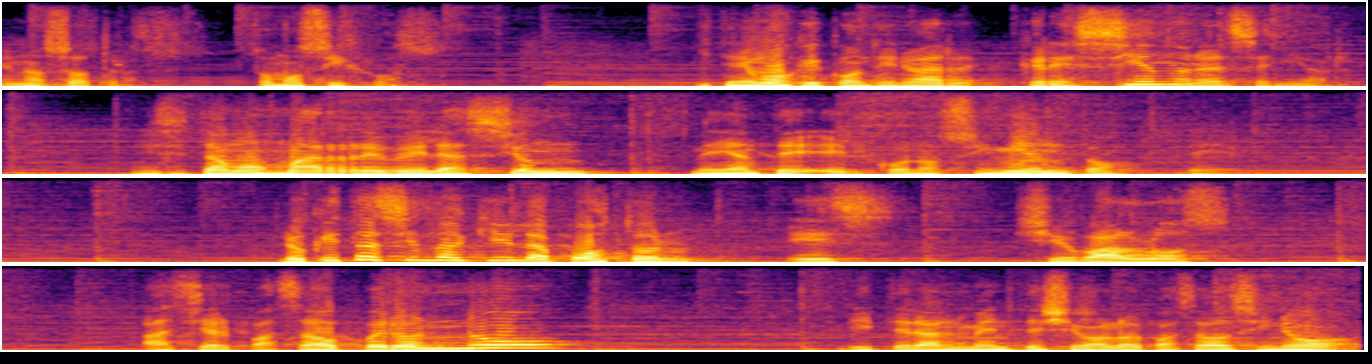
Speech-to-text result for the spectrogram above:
en nosotros. Somos hijos. Y tenemos que continuar creciendo en el Señor. Necesitamos más revelación mediante el conocimiento de Él. Lo que está haciendo aquí el apóstol es llevarlos hacia el pasado, pero no literalmente llevarlo al pasado, sino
